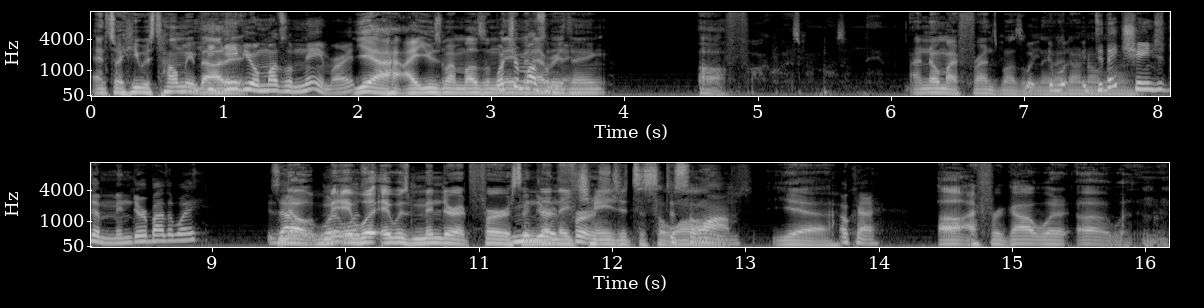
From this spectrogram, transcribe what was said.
and so he was telling me about it. He gave you a Muslim name, right? yeah, I used my Muslim What's name your and Muslim name? everything. Oh fuck, what is my Muslim name? I know my friend's Muslim Wait, name. I don't know. did they mine. change it to Minder, by the way? Is that no, what it, it wa- was? it was Minder at first, Minder and then they first, changed it to to Salam. Salam. Yeah. okay. Uh, I forgot what. Uh, what, it?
